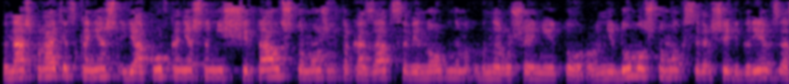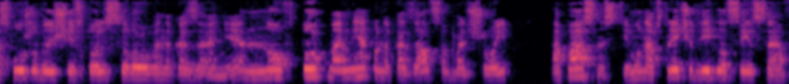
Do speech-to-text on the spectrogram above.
Наш братец, конечно, Яков, конечно, не считал, что может оказаться виновным в нарушении Торы. Он не думал, что мог совершить грех, заслуживающий столь сурового наказания. Но в тот момент он оказался в большой опасности. Ему навстречу двигался Исав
